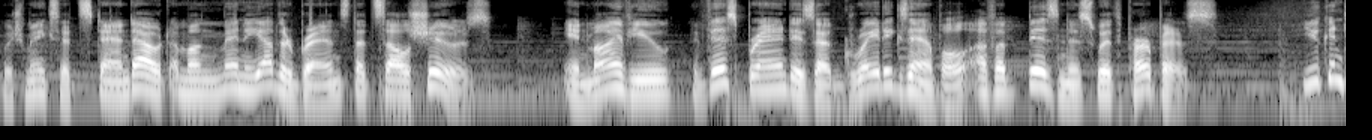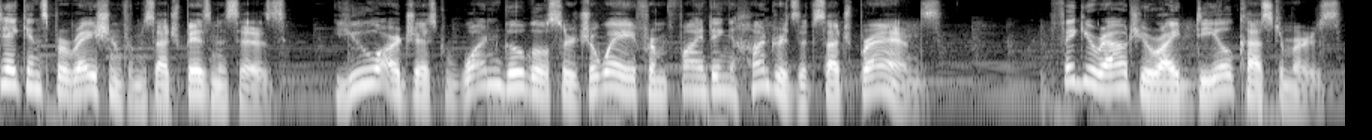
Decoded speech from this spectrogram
which makes it stand out among many other brands that sell shoes. In my view, this brand is a great example of a business with purpose. You can take inspiration from such businesses, you are just one Google search away from finding hundreds of such brands. Figure out your ideal customers.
